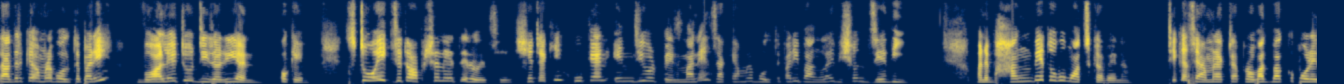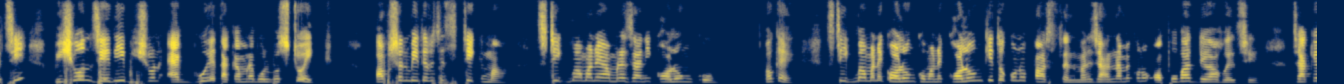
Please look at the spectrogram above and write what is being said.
তাদেরকে আমরা বলতে পারি ভলেটু ডিরারিয়ান ওকে স্টোইক যেটা অপশন এতে রয়েছে, সেটা কি হু ক্যান এনজিওর পেন মানে যাকে আমরা বলতে পারি বাংলায় ভীষণ জেদি। মানে ভাঙবে তবু মচকাবে না, ঠিক আছে? আমরা একটা প্রবাদ বাক্য পড়েছি, ভীষণ জেদি, ভীষণ একগুয়ে তাকে আমরা বলব স্টোইক অপশন বিতে রয়েছে স্টিগমা স্টিগমা মানে আমরা জানি কলঙ্ক। ওকে স্টিগমা মানে কলঙ্ক মানে কলঙ্কিত কোনো পার্সন মানে যার নামে কোনো অপবাদ দেওয়া হয়েছে, যাকে,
